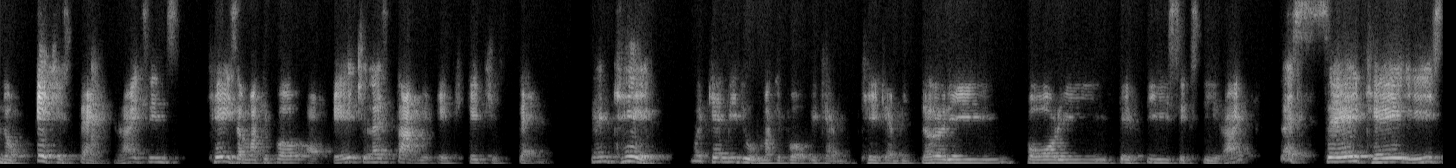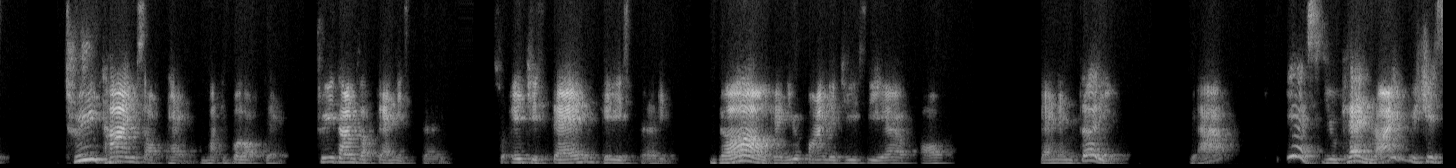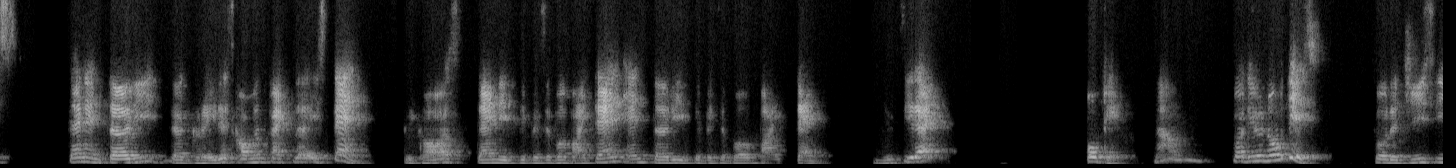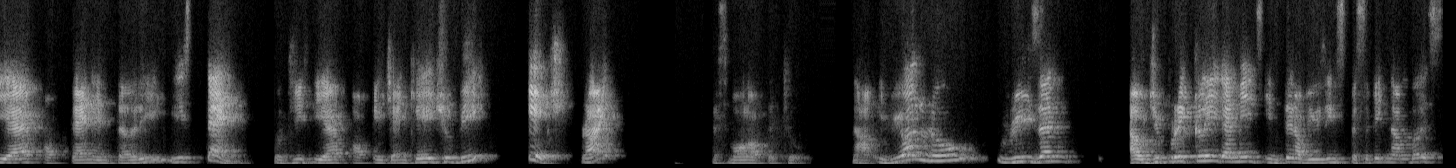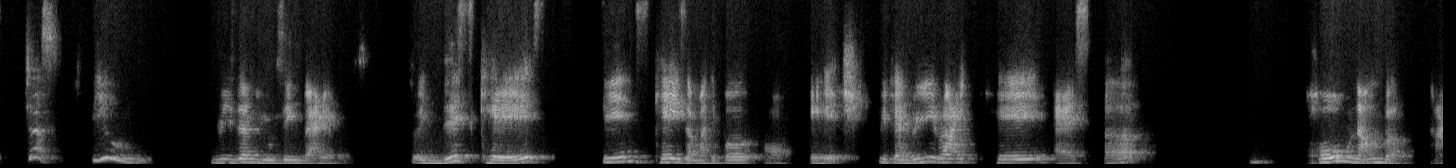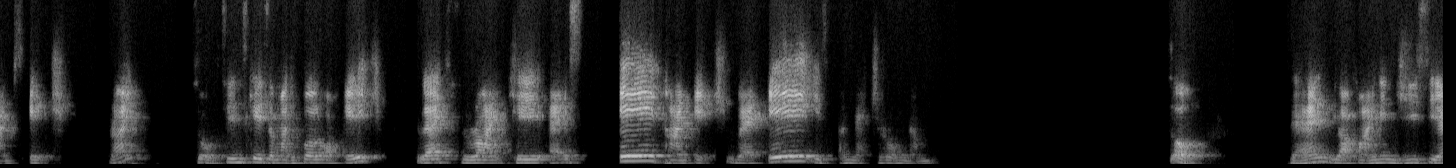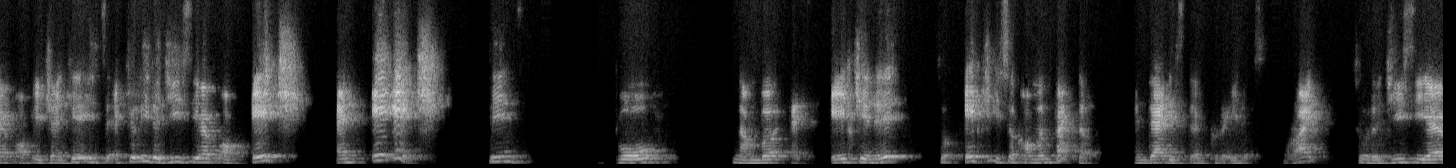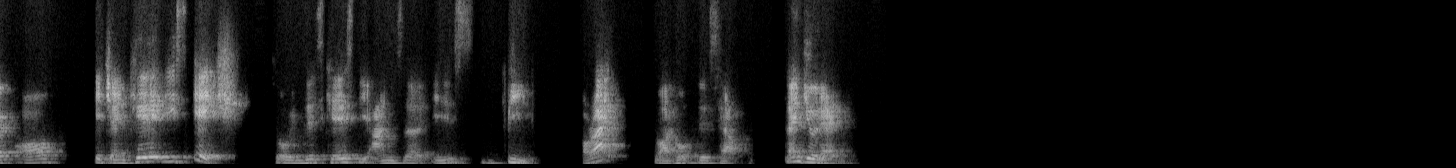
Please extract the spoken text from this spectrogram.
no, h is 10, right? Since k is a multiple of h, let's start with h. h is 10. Then k, what can we do? Multiple, we can, k can be 30, 40, 50, 60, right? Let's say k is 3 times of 10, multiple of 10. 3 times of 10 is 30. So h is 10, k is 30. Now, can you find the GCF of 10 and 30? Yeah. Yes, you can, right? Which is 10 and 30, the greatest common factor is 10 because 10 is divisible by 10 and 30 is divisible by 10. You see that? Okay, now what do you notice? So the GCF of 10 and 30 is 10. So GCF of H and K should be H, right? The smaller of the two. Now, if you want to reason algebraically, that means instead of using specific numbers, just you reason using variables. So in this case, since k is a multiple of h, we can rewrite k as a whole number times h, right? So since k is a multiple of h, let's write k as a times h, where a is a natural number. So then you are finding GCF of H and K is actually the GCF of H and AH. Since both number has H in it, so H is a common factor, and that is the greatest, all right? So the GCF of H and K is H. So in this case, the answer is B, all right? So I hope this helped. Thank you then.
